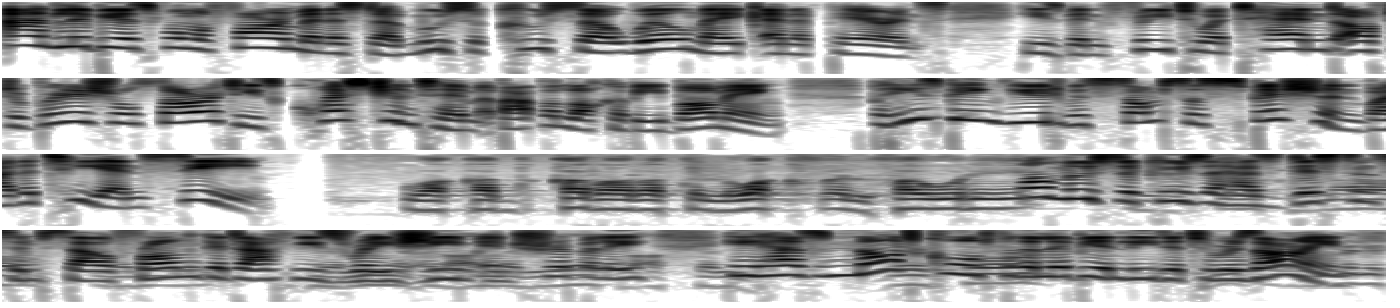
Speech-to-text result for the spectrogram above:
And Libya's former Foreign Minister Musa Kusa will make an appearance. He's been free to attend after British authorities questioned him about the Lockerbie bombing. But he's being viewed with some suspicion by the TNC. While Musa Kusa has distanced himself from Gaddafi's regime in Tripoli, he has not called for the Libyan leader to resign.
